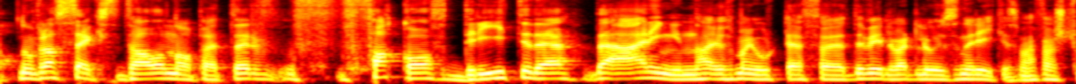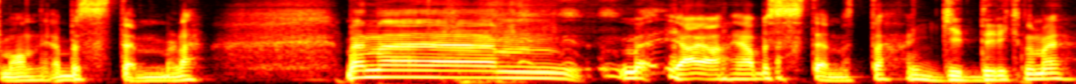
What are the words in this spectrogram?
opp noe fra 60-tallet nå, Petter. Fuck off, drit i det. Det er ingen som har gjort det før. Det ville vært Louis Henrique som er førstemann. Jeg bestemmer det. Men øh, Ja, ja, jeg har bestemt det. Jeg gidder ikke noe mer.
